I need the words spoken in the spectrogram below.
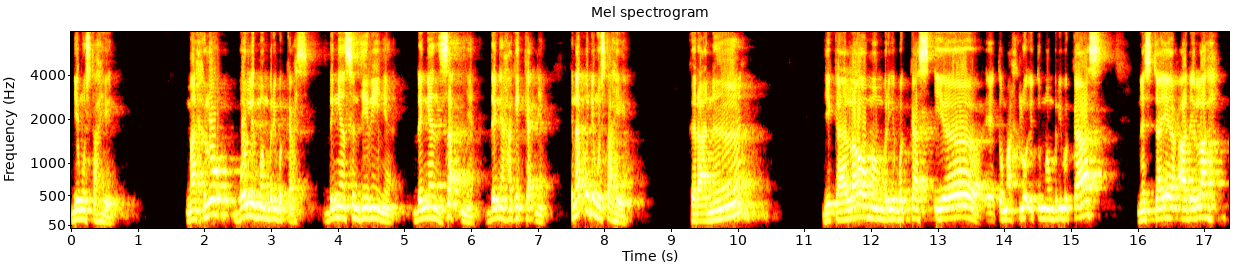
dia mustahil? makhluk boleh memberi bekas dengan sendirinya, dengan zatnya, dengan hakikatnya. Kenapa dia mustahil? Kerana jikalau memberi bekas ia, iaitu makhluk itu memberi bekas, nescaya adalah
